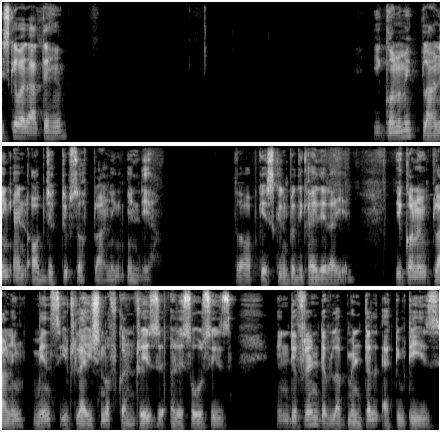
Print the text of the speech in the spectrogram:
इसके बाद आते हैं। Economic planning and objectives of planning India तो आपके स्क्रीन पर दिखाई दे रहा है ये। Economic planning means utilisation of country's resources in different developmental activities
